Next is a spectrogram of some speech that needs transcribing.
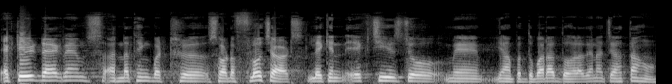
activity diagrams are nothing but sort of flow charts لیکن ایک چیز جو میں یہاں پر دوبارہ دوہرا دینا چاہتا ہوں۔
